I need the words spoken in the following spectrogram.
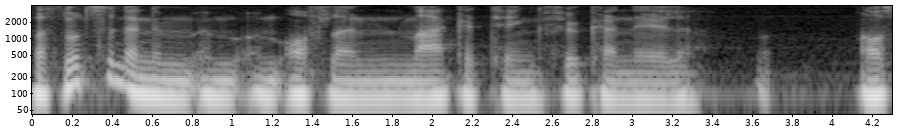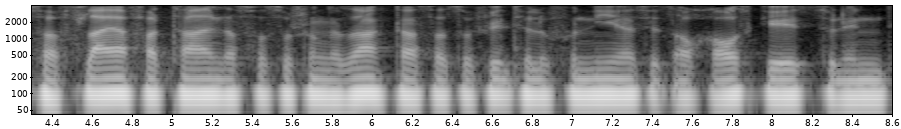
Was nutzt du denn im, im, im Offline-Marketing für Kanäle? Außer Flyer verteilen, das, was du schon gesagt hast, dass du viel telefonierst, jetzt auch rausgehst zu den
